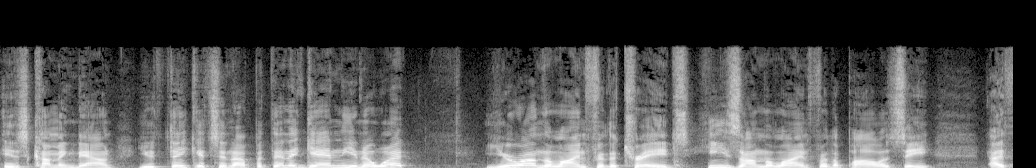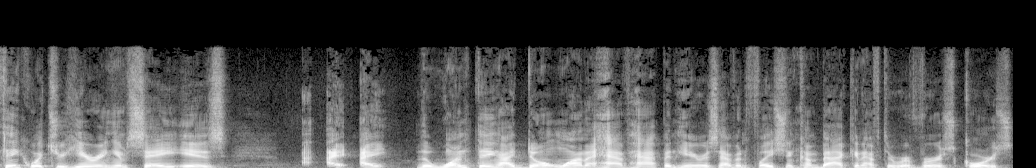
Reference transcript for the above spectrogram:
is coming down. You think it's enough, but then again, you know what? You're on the line for the trades. He's on the line for the policy. I think what you're hearing him say is, I, I the one thing I don't want to have happen here is have inflation come back and have to reverse course.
